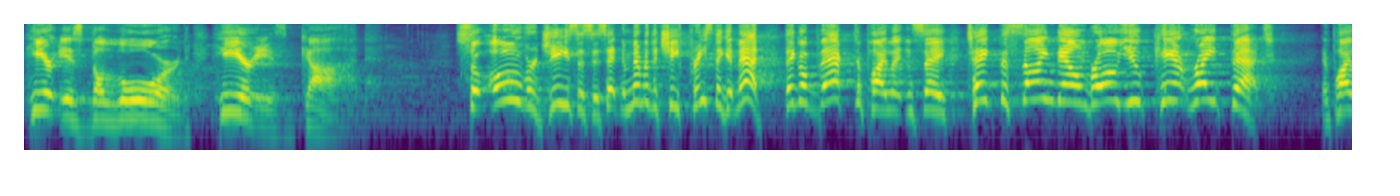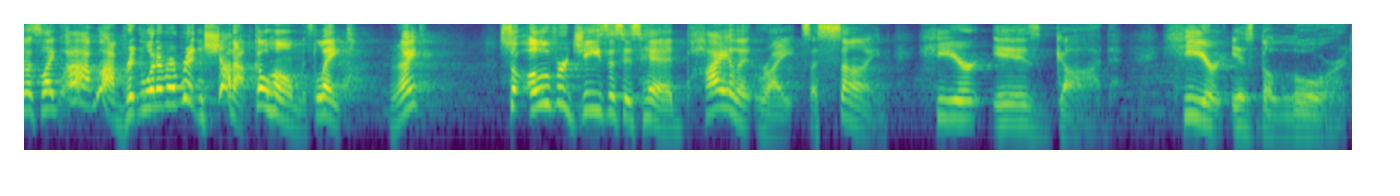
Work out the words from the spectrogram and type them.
Here is the Lord. Here is God. So over Jesus' head, remember the chief priests, they get mad. They go back to Pilate and say, Take the sign down, bro. You can't write that. And Pilate's like, ah, well, I've written whatever I've written. Shut up. Go home. It's late. Right? So over Jesus' head, Pilate writes a sign Here is God. Here is the Lord.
